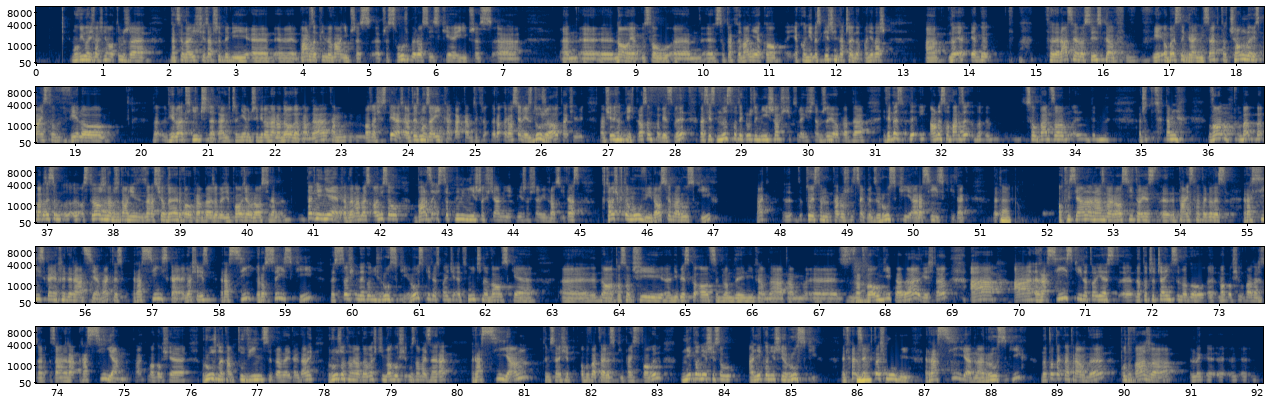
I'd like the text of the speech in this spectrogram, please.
Mówiłeś właśnie o tym, że nacjonaliści zawsze byli bardzo pilnowani przez, przez służby rosyjskie i przez E, e, no, jakby są, są traktowani jako, jako niebezpieczni. Dlaczego? Ponieważ no, jakby Federacja Rosyjska w, w jej obecnych granicach to ciągle jest państwo wielo, no, wieloetniczne, tak? czy nie wiem, czy wielonarodowe, prawda? Tam można się spierać, ale to jest mozaika, tak? Tam tych Rosjan jest dużo, tak? Tam 75% powiedzmy, natomiast jest mnóstwo tych różnych mniejszości, które gdzieś tam żyją, prawda? I tego jest, one są bardzo, są bardzo, znaczy tam bardzo jestem ostrożny, że to oni zaraz się oderwą, prawda, że będzie podział Rosji. Pewnie nie, prawda, natomiast oni są bardzo istotnymi mniejszościami, mniejszościami w Rosji. I teraz ktoś, kto mówi Rosja dla ruskich, tak, tu jest ten, ta różnica między ruski a rosyjski, tak? Tak. Oficjalna nazwa Rosji to jest e, państwa tego, to jest Rosyjska Federacja, tak? To jest rosyjska, i właśnie jest Rosji, rosyjski, to jest coś innego niż ruski. Ruski to jest pojęcie etniczne, wąskie, E, no, to są ci niebieskoocy blondyni, prawda, tam e, z nadwołgi, prawda, gdzieś tam, a, a rasijski, no to jest, e, no to Czeczeńcy mogą, mogą się uważać za, za Rasijan, tak, mogą się, różne tam Tuwińcy, prawda, i tak dalej, różne te narodowości mogą się uznawać za ra, Rasijan, w tym sensie obywatelskim, państwowym, niekoniecznie są, a niekoniecznie ruskich. Teraz jak mhm. ktoś mówi Rosja dla ruskich, no to tak naprawdę podważa E, e, e,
